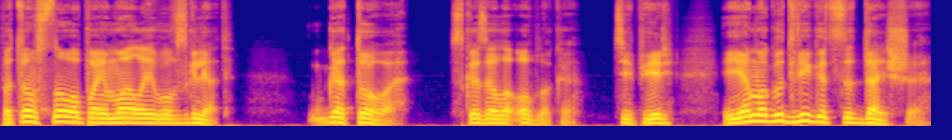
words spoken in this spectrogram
Потом снова поймала его взгляд. «Готово», — сказала облако. «Теперь я могу двигаться дальше».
